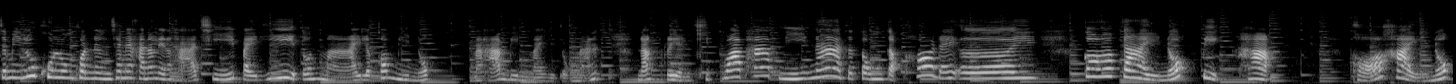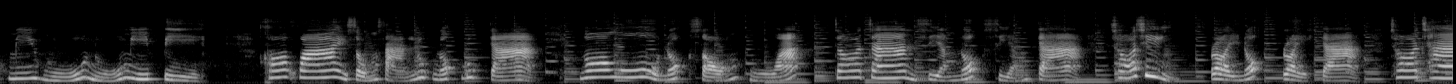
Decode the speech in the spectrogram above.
จะมีลูกคุณลุงคนหนึ่งใช่ไหมคะนักเรียนคะชี้ไปที่ต้นไม้แล้วก็มีนกนะคะบินมาอยู่ตรงนั้น นักเรียนคิดว่าภาพนี้น่าจะตรงกับข้อใดเอ่ยกอไก่นกปีกหัก ขอไข่นกมีหูหนูมีปีก คอควายสงสารลูกนกลูกกา งองูนกสองหัว จอจานเสียงนกเสียงกา ชอชิง ปล่อยนกปล่อยกา ชอช้า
